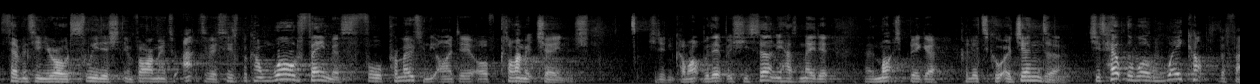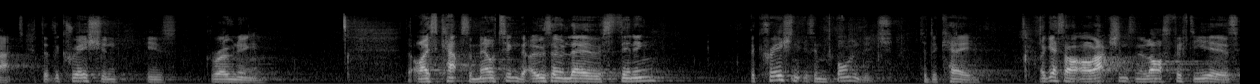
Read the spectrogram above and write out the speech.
17 uh, year old Swedish environmental activist who's become world famous for promoting the idea of climate change. She didn't come up with it, but she certainly has made it a much bigger political agenda. She's helped the world wake up to the fact that the creation is groaning. The ice caps are melting, the ozone layer is thinning, the creation is in bondage to decay. I guess our, our actions in the last 50 years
